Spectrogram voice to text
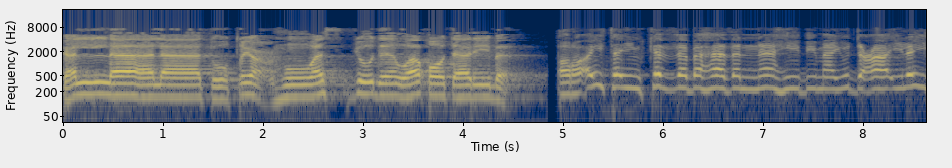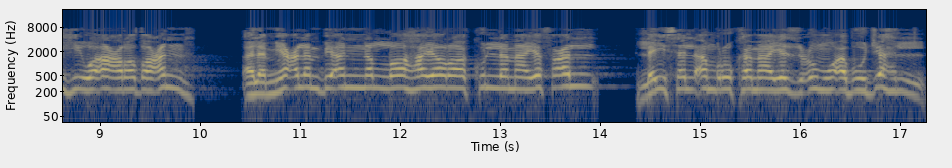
كلا لا تطعه واسجد واقترب. ارايت ان كذب هذا الناهي بما يدعى اليه واعرض عنه؟ الم يعلم بان الله يرى كل ما يفعل؟ ليس الامر كما يزعم ابو جهل.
